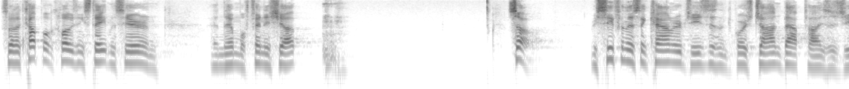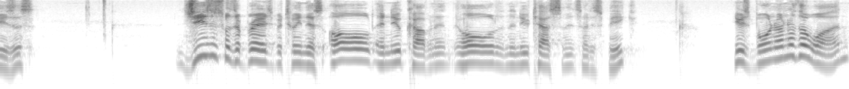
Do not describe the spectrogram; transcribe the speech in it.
So, in a couple of closing statements here, and, and then we'll finish up. so, we see from this encounter of Jesus, and of course, John baptizes Jesus. Jesus was a bridge between this old and new covenant, the old and the New Testament, so to speak. He was born under the one,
